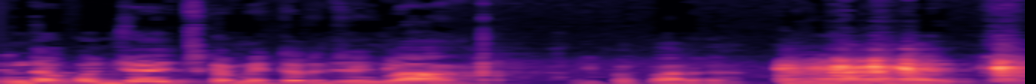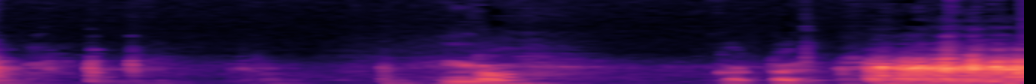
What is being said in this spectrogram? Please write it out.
இந்த கொஞ்சம் ஹெச் கம்மி தெரிஞ்சுங்களா? இப்போ பாருங்கள் கரெக்ட் ஆயிடுச்சு இங்களா கட் ஆயிடுச்சு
